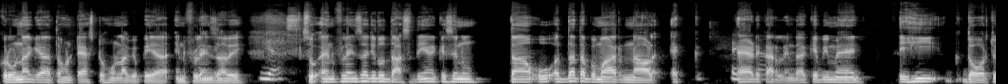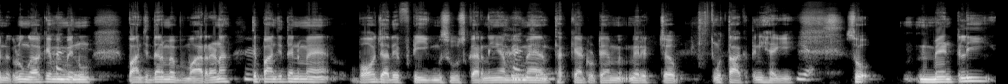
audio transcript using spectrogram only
ਕਰੋਨਾ ਗਿਆ ਤਾਂ ਹੁਣ ਟੈਸਟ ਹੋਣ ਲੱਗ ਪਏ ਆ ਇਨਫਲੂਐਂਜ਼ਾ ਦੇ। ਸੋ ਇਨਫਲੂਐਂਜ਼ਾ ਜਦੋਂ ਦੱਸਦੇ ਆ ਕਿਸੇ ਨੂੰ ਤਾਂ ਉਹ ਅੱਧਾ ਤਾਂ ਬਿਮਾਰ ਨਾਲ ਇੱਕ ਐਡ ਕਰ ਲੈਂਦਾ ਕਿ ਵੀ ਮੈਂ ਇਹੀ ਦੌਰ ਚੋਂ ਨਿਕਲੂੰਗਾ ਕਿ। ਮੈਨੂੰ 5 ਦਿਨ ਮੈਂ ਬਿਮਾਰ ਰਹਿਣਾ ਤੇ 5 ਦਿਨ ਮੈਂ ਬਹੁਤ ਜ਼ਿਆਦਾ ਫਟੀਗ ਮਹਿਸੂਸ ਕਰਨੀ ਆ ਵੀ ਮੈਂ। ਥੱਕਿਆ ਟੁੱਟਿਆ ਮੇਰੇ ਚ ਉਹ ਤਾਕਤ ਨਹੀਂ ਹੈਗੀ। ਸੋ ਮੈਂਟਲੀ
